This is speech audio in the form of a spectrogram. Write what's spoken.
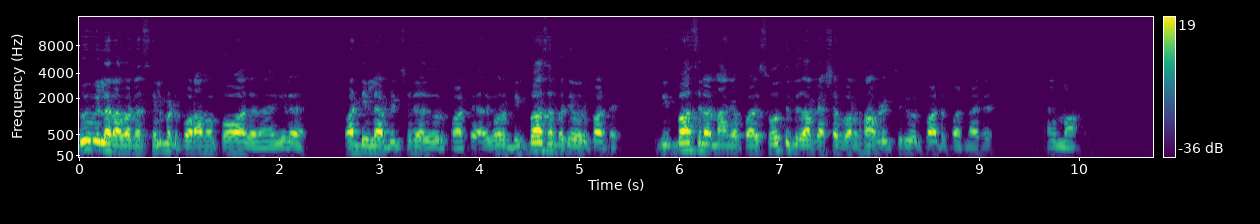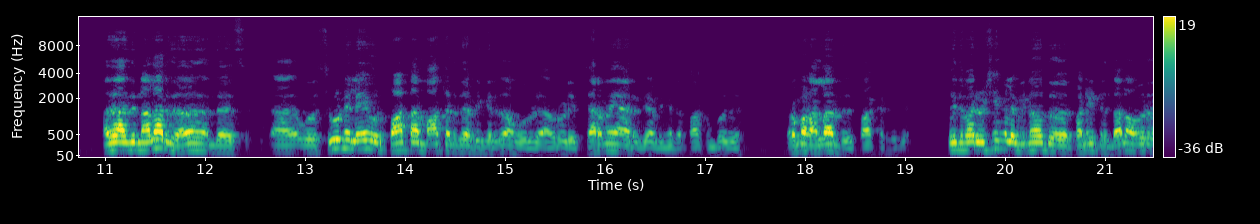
டூ வீலர் அவேர்னஸ் ஹெல்மெட் போடாம போகாத இதுல வண்டியில அப்படின்னு சொல்லி அது ஒரு பாட்டு. அதுக்கப்புறம் பிக் பாஸை பத்தி ஒரு பாட்டு. பிக் பாஸ்ல நாங்க சோத்துக்கு தான் கஷ்டப்படுறோம் அப்படின்னு சொல்லி ஒரு பாட்டு பாடினாரு ஆமா. அது அது நல்லா இருந்தது. அதாவது அந்த ஒரு சூழ்நிலையை ஒரு பாட்டா மாத்துறது அப்படிங்கிறது அவருடைய அவருடைய திறமையா இருக்கு அப்படிங்கிறத பார்க்கும்போது, ரொம்ப நல்லா இருந்தது பார்க்கறதுக்கு. ஸோ இந்த மாதிரி விஷயங்கள வினோத் பண்ணிட்டு இருந்தாலும், அவரு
